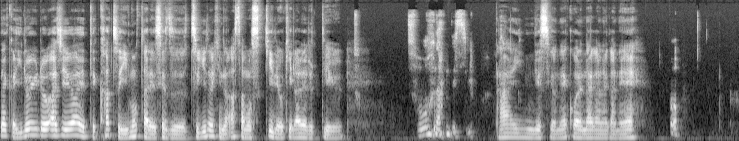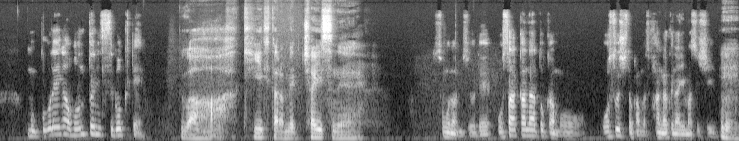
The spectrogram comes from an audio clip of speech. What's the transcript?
なんかいろいろ味わえて、かつ胃もたれせず、次の日の朝もすっきり起きられるっていう、そうなんですよ。ないんですよね、これなかなかね。もうこれが本当にすごくて。うわー、聞いてたらめっちゃいいっすね。そうなんですよ。で、お魚とかも、お寿司とかも半額になりますし、うん、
